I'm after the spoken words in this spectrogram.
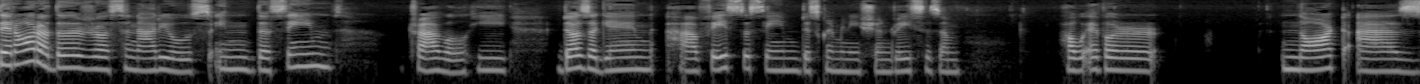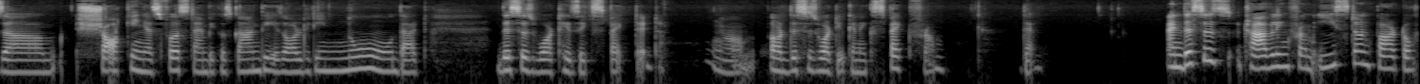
there are other uh, scenarios in the same travel he does again have faced the same discrimination racism however not as um, shocking as first time because gandhi is already know that this is what is expected um, or this is what you can expect from them. And this is traveling from eastern part of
